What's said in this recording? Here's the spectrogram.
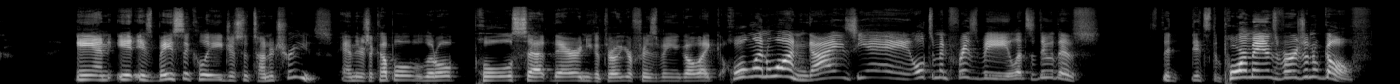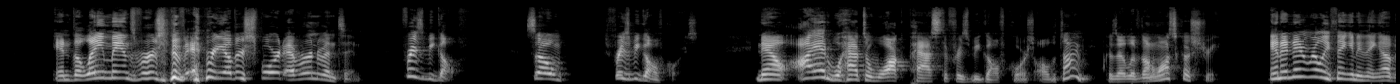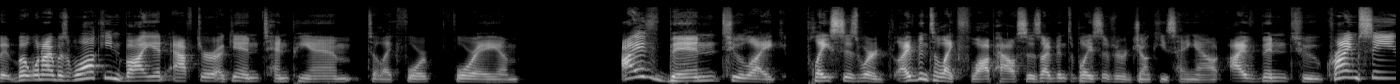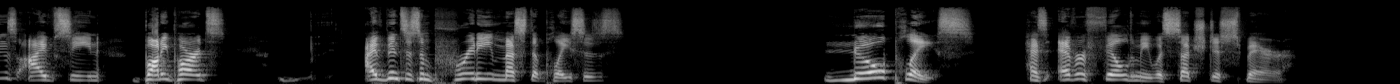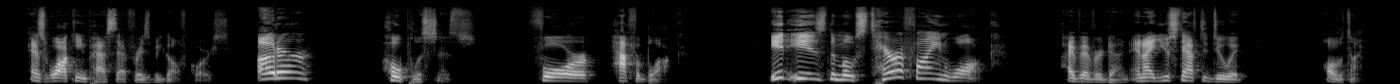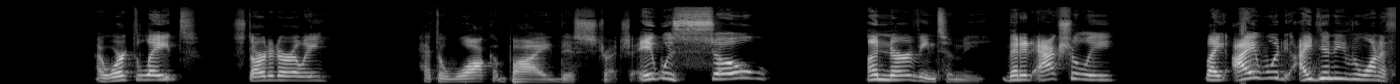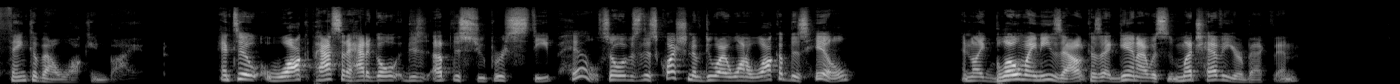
And it is basically just a ton of trees. And there's a couple little poles set there, and you can throw your frisbee and go like, hole in one, guys! Yay! Ultimate frisbee! Let's do this! It's the, it's the poor man's version of golf. And the layman's version of every other sport ever invented. Frisbee golf. So, frisbee golf course. Now, I had had to walk past the frisbee golf course all the time because I lived on Wasco Street. And I didn't really think anything of it, but when I was walking by it after again 10 p.m. to like 4 4 a.m., I've been to like places where I've been to like flop houses, I've been to places where junkies hang out, I've been to crime scenes, I've seen body parts, I've been to some pretty messed up places. No place has ever filled me with such despair as walking past that frisbee golf course. Utter hopelessness for half a block. It is the most terrifying walk I've ever done, and I used to have to do it all the time. I worked late, started early, had to walk by this stretch. It was so unnerving to me that it actually, like, I would, I didn't even want to think about walking by it. And to walk past it, I had to go this, up this super steep hill. So it was this question of do I want to walk up this hill and like blow my knees out? Because again, I was much heavier back then.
